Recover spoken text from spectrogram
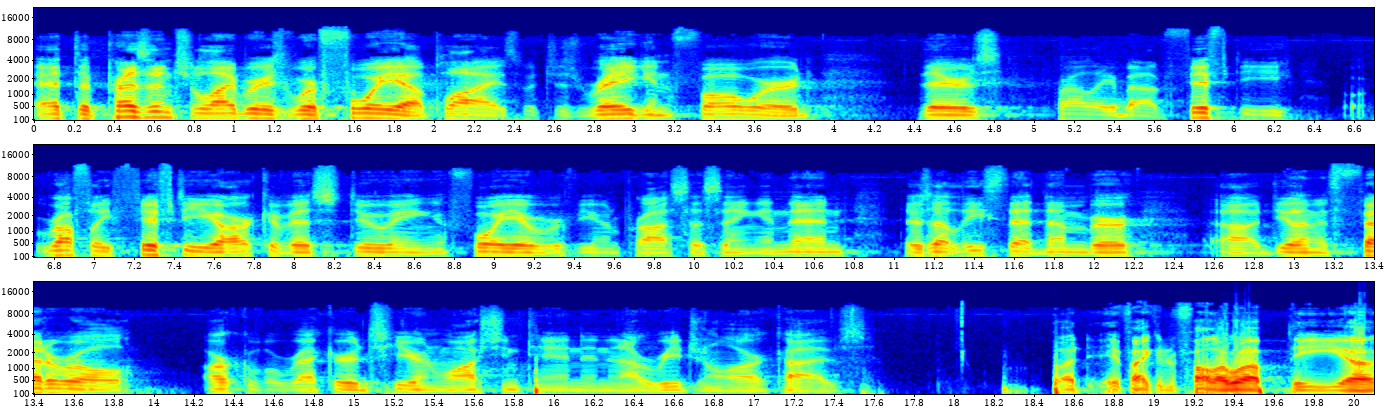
at the presidential libraries where FOIA applies, which is Reagan Forward, there's probably about 50, roughly 50 archivists doing FOIA review and processing, and then there's at least that number uh, dealing with federal archival records here in Washington and in our regional archives. But if I can follow up, the, uh,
